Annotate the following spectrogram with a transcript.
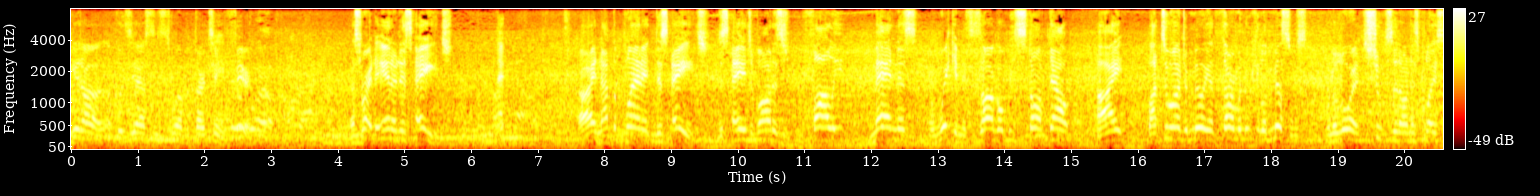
Get uh, Ecclesiastes 12 and 13. Fear. That's right. The end of this age. All right, not the planet. This age. This age of all this folly, madness, and wickedness is all gonna be stomped out. All right, by 200 million thermonuclear missiles when the Lord shoots it on this place,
